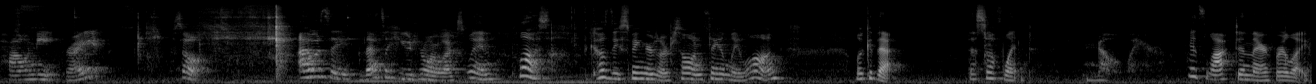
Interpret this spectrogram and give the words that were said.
How neat, right? So I would say that's a huge Norwex win. Plus, because these fingers are so insanely long, look at that. That stuff went nowhere. It's locked in there for life.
